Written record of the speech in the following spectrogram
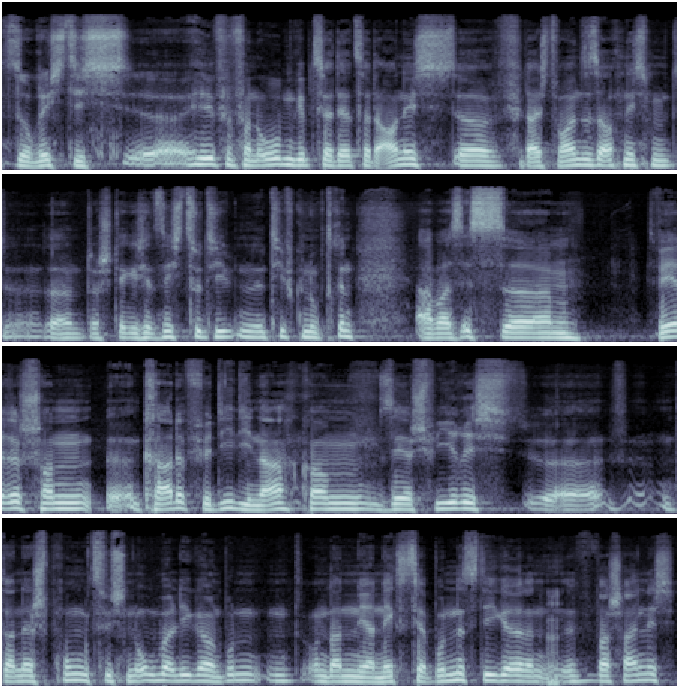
So richtig äh, Hilfe von oben gibt's ja derzeit auch nicht. Äh, vielleicht wollen sie es auch nicht. Mit, äh, da, stecke ich jetzt nicht zu tief, tief genug drin. Aber es ist, ähm, es wäre schon äh, gerade für die, die nachkommen, sehr schwierig. Äh, dann der Sprung zwischen Oberliga und, Bund und dann ja nächstes Jahr Bundesliga dann, äh, wahrscheinlich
